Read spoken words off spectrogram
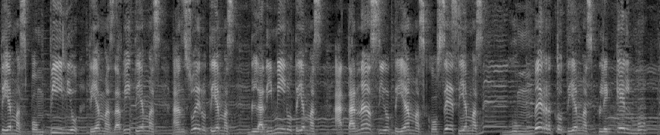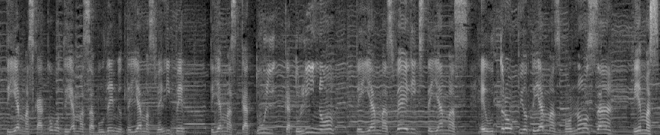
te llamas Pompilio, te llamas David, te llamas Anzuero, te llamas Vladimiro, te llamas Atanasio, te llamas José, te llamas Gumberto, te llamas Plequelmo, te llamas Jacobo, te llamas Abudemio, te llamas Felipe te llamas Catulino, te llamas Félix, te llamas Eutropio, te llamas Bonosa, te llamas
